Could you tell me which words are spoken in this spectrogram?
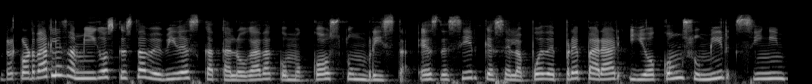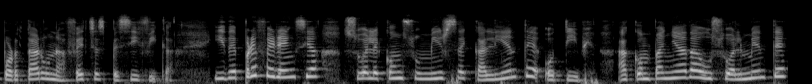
Recordarles amigos que esta bebida es catalogada como costumbrista, es decir, que se la puede preparar y o consumir sin importar una fecha específica y de preferencia suele consumirse caliente o tibia, acompañada usualmente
